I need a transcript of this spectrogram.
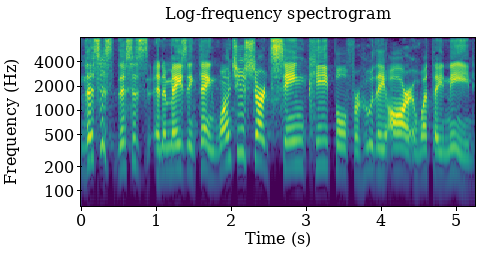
this is, this is an amazing thing. Once you start seeing people for who they are and what they need,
